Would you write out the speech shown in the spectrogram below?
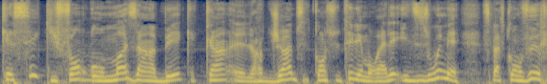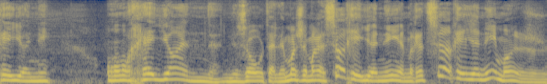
Qu'est-ce qu'ils font au Mozambique quand euh, leur job, c'est de consulter les Montréalais? Ils disent, oui, mais c'est parce qu'on veut rayonner on rayonne, nous autres. Allez, moi, j'aimerais ça rayonner. Aimerais-tu ça rayonner? Moi, je,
